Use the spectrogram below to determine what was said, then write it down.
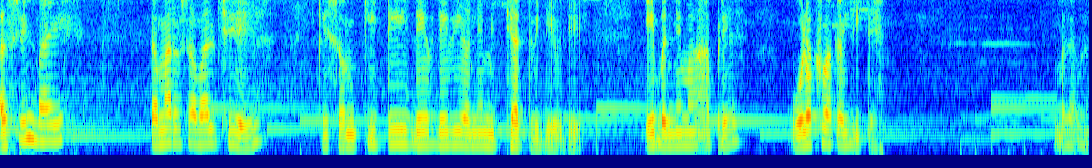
અશ્વિનભાઈ, તમારો સવાલ છે કે સંકિતી દેવદેવી અને મિથ્યાત્વી દેવદેવી, એ બંનેમાં આપણે ઓળખવા કઈ રીતે? બરાબર.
